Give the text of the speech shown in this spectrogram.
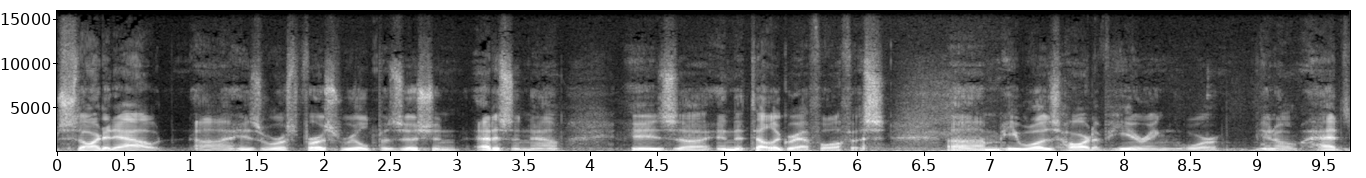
started out uh, his worst, first real position. Edison now is uh, in the telegraph office. Um, he was hard of hearing, or you know, had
